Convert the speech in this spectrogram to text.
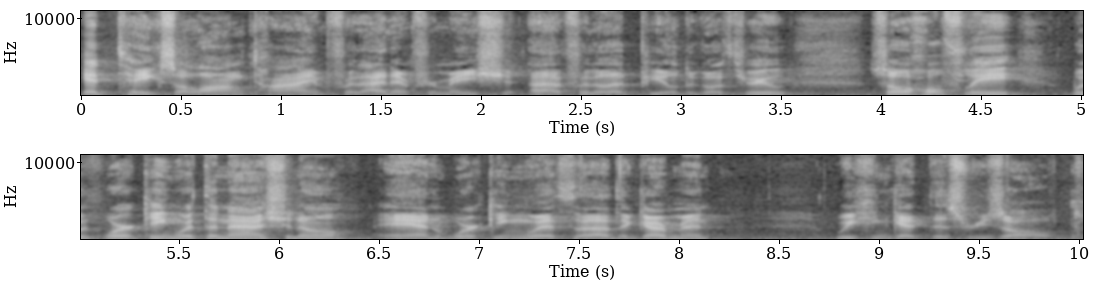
it takes a long time for that information, uh, for the appeal to go through. So hopefully with working with the national and working with uh, the government, we can get this resolved.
